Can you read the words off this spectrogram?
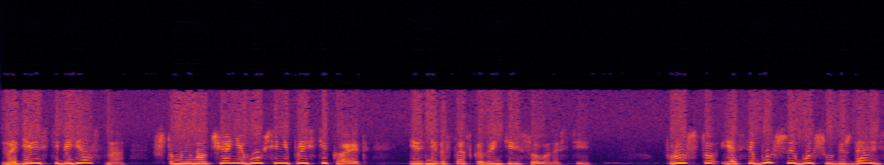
Надеюсь, тебе ясно, что мое молчание вовсе не проистекает из недостатка заинтересованности. Просто я все больше и больше убеждаюсь,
